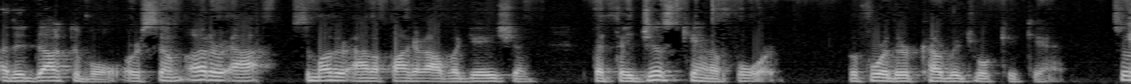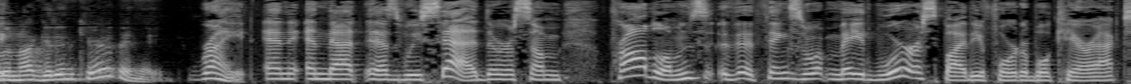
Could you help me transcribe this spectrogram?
a deductible or some other out, some other out of pocket obligation that they just can't afford before their coverage will kick in. so they're not getting the care they need. Right. And and that as we said, there are some problems that things were made worse by the Affordable Care Act.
